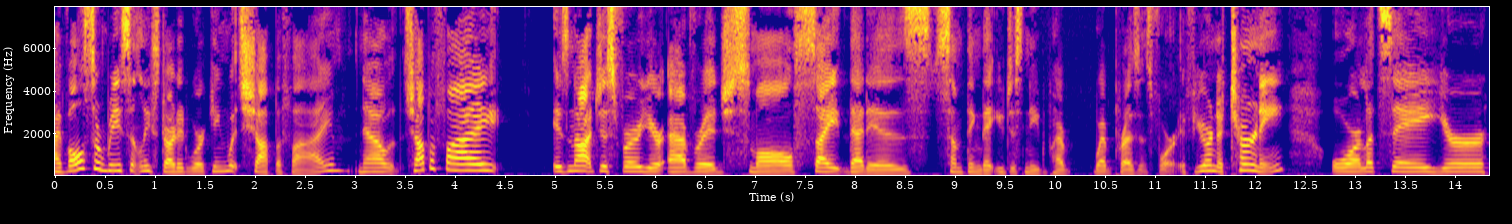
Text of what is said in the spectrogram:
I've also recently started working with Shopify. Now, Shopify is not just for your average small site that is something that you just need web presence for. If you're an attorney, or let's say you're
